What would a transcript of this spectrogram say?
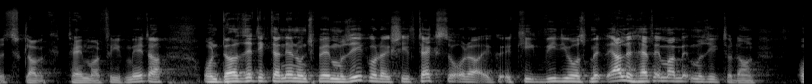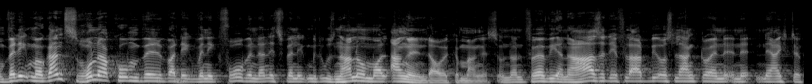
ist glaube ich 10 mal 5 Meter. Und da sitze ich dann hin und spiele Musik oder ich schiebe Texte oder ich, ich kriege Videos, mit, alles hat immer mit Musik zu tun. Und wenn ich mal ganz runterkommen will, was ich, wenn ich froh bin, dann ist, wenn ich mit Usen Hanno mal angeln, da ich gemacht ist. Und dann für wie eine Hase, die flaht bei uns lang, da in, in, in, in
